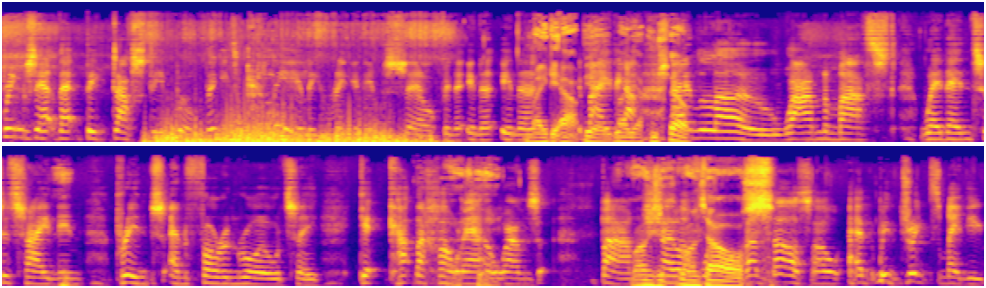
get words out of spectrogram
brings out that big dusty book that he's written himself in a in a in a Made it up, yeah, he made it up himself. And lo, one must, when entertaining prince and foreign royalty, get cut the hole out of one's bum, One's- show one's off arse. one's arsehole, and with drinks menu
